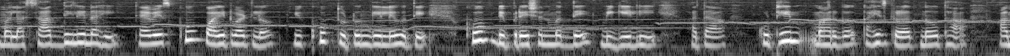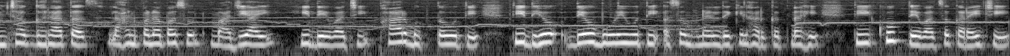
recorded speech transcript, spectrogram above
मला साथ दिली नाही. त्यावेळेस खूप वाईट वाटलं. मी खूप तुटून गेले होते. खूप डिप्रेशनमध्ये मी गेली. आता कुठे मार्ग काहीच कळत नव्हता. आमच्या घरातच लहानपणापासून माझी आई ही देवाची फार भक्त होती. ती देव देवभोळी होती असं म्हणायला देखील हरकत नाही. ती खूप देवाचं करायची.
